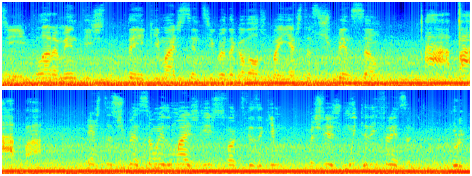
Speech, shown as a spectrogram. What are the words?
Sim, claramente isto tem aqui mais de 150 cavalos. Bem, esta suspensão, ah pá, pá, esta suspensão é do mais rijo, de facto fez aqui, mas fez muita diferença, porque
